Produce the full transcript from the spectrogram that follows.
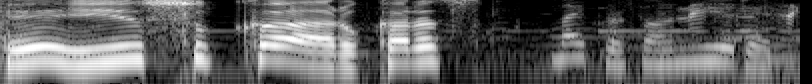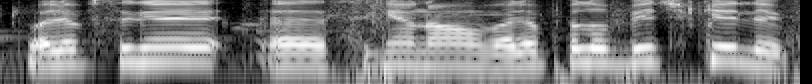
Que isso, cara? O cara. Valeu por seguir. É, seguir não. Valeu pelo beat, Felipe.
